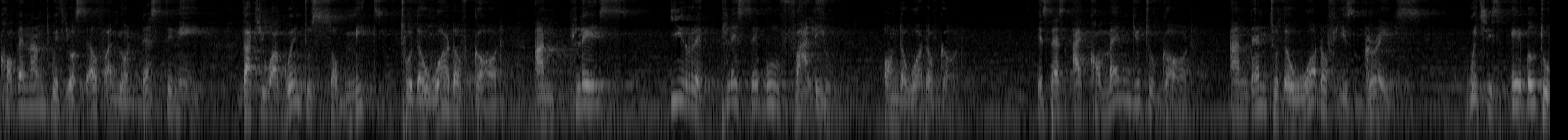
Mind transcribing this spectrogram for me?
covenant with yourself and your destiny that you are going to submit to the word of God and place irreplaceable value on the word of God. It says I commend you to God and then to the word of his grace which is able to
